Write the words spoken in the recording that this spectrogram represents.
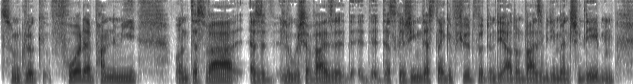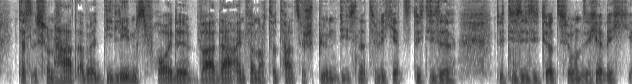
zum Glück vor der Pandemie. Und das war, also logischerweise, das Regime, das da geführt wird und die Art und Weise, wie die Menschen leben, das ist schon hart. Aber die Lebensfreude war da einfach noch total zu spüren. Die ist natürlich jetzt durch diese, durch diese Situation sicherlich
